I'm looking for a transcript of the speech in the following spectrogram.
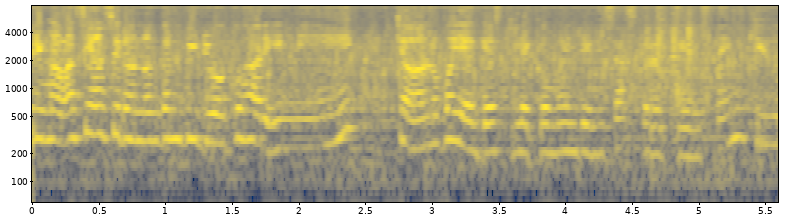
Terima kasih yang sudah nonton videoku hari ini. Jangan lupa ya guys, like, comment, dan subscribe guys. Thank you.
